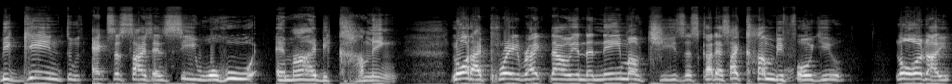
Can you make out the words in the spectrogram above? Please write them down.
begin to exercise and see well, who am I becoming. Lord, I pray right now in the name of Jesus, God, as I come before you, Lord, I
